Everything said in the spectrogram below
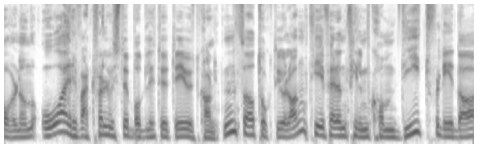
over noen år. I hvert fall hvis du bodde litt ute i utkanten, så tok det jo lang tid før en film kom dit, fordi da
